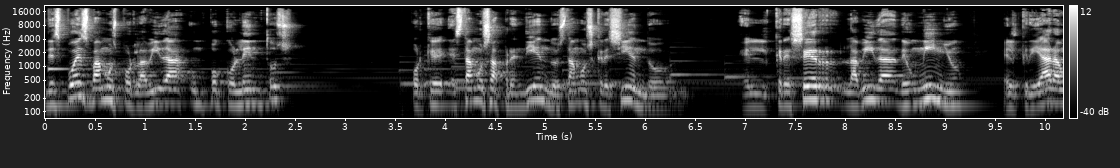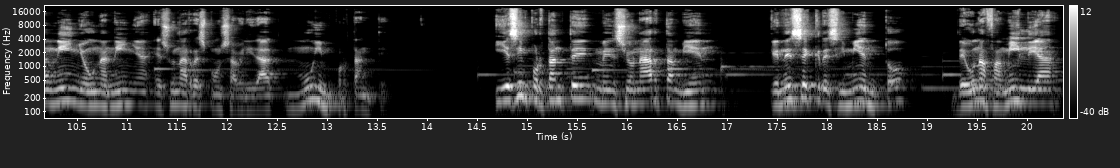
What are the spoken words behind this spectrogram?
Después vamos por la vida un poco lentos porque estamos aprendiendo, estamos creciendo. El crecer la vida de un niño, el criar a un niño o una niña es una responsabilidad muy importante. Y es importante mencionar también que en ese crecimiento de una familia,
